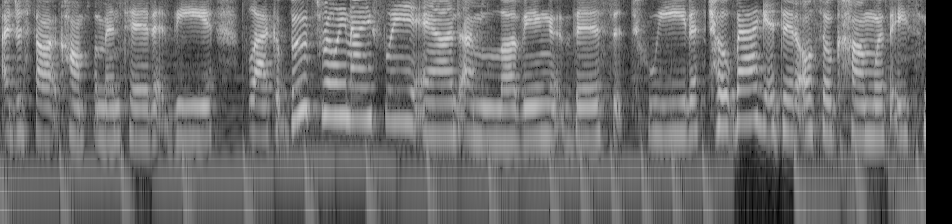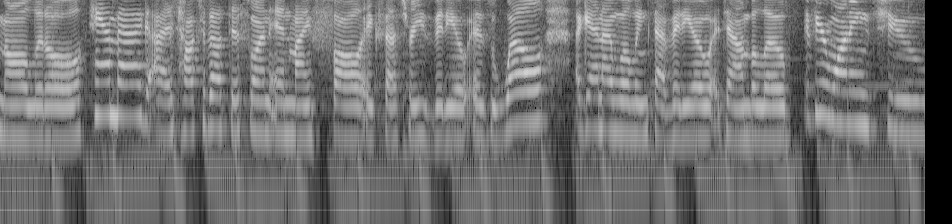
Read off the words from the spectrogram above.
I just thought complemented the black boots really nicely. And I'm loving this tweed tote bag. It did also come with a small little handbag. I talked about this one in my fall accessories video as well. Again, I will link that video down below. If you're wanting to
